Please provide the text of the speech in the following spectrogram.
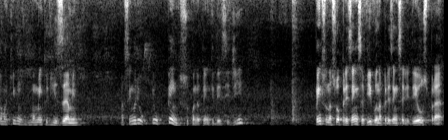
toma aqui um momento de exame. Mas, Senhor, eu, eu penso quando eu tenho que decidir, penso na Sua presença, vivo na presença de Deus para,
